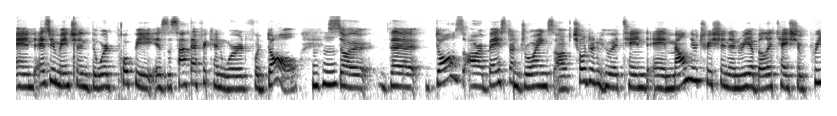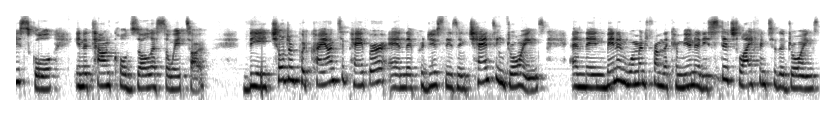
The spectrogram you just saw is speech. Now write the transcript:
And as you mentioned, the word poppy is the South African word for doll. Mm-hmm. So the dolls are based on drawings of children who attend a malnutrition and rehabilitation preschool in a town called Zola, Soweto. The children put crayon to paper and they produce these enchanting drawings and then men and women from the community stitch life into the drawings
